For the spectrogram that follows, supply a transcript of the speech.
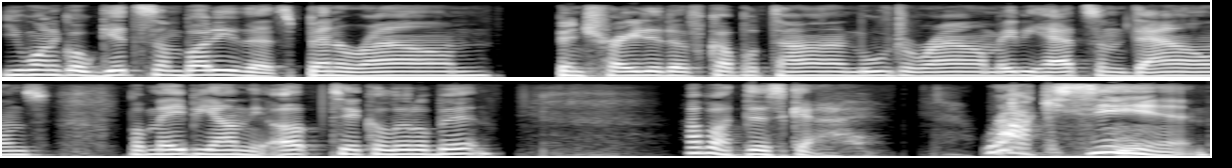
You want to go get somebody that's been around, been traded a couple times, moved around, maybe had some downs, but maybe on the uptick a little bit. How about this guy? Rock Ya-Sin.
